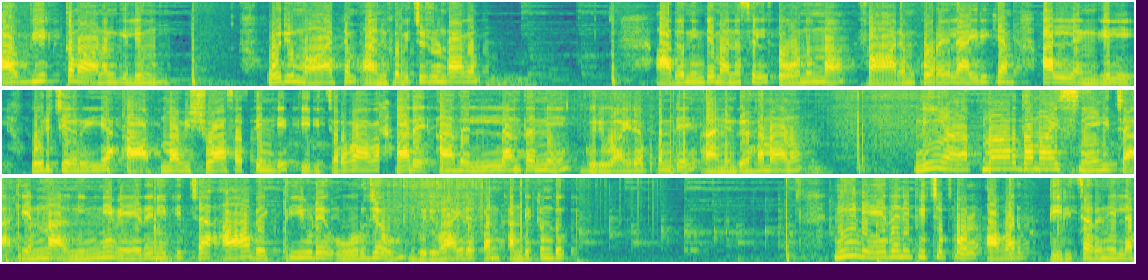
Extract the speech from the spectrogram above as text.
അവ്യക്തമാണെങ്കിലും ഒരു മാറ്റം അനുഭവിച്ചിട്ടുണ്ടാകും. അത് നിന്റെ മനസ്സിൽ തോന്നുന്ന ഭാരം കുറയലായിരിക്കാം അല്ലെങ്കിൽ ഒരു ചെറിയ ആത്മവിശ്വാസത്തിന്റെ തിരിച്ചറിവാകാം. അതെ അതെല്ലാം തന്നെ ഗുരുവായൂരപ്പന്റെ അനുഗ്രഹമാണ്. നീ ആത്മാർത്ഥമായി സ്നേഹിച്ച എന്നാൽ നിന്നെ വേദനിപ്പിച്ച ആ വ്യക്തിയുടെ ഊർജവും ഗുരുവായൂരപ്പൻ കണ്ടിട്ടുണ്ട്. നീ വേദനിപ്പിച്ചപ്പോൾ അവർ തിരിച്ചറിഞ്ഞില്ല.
